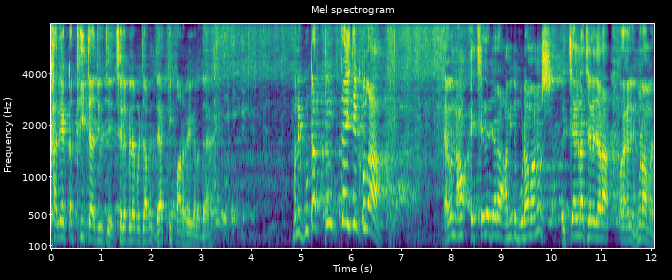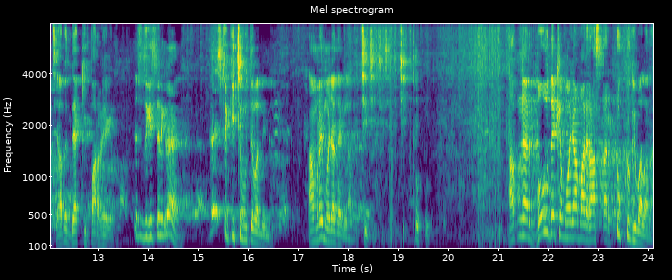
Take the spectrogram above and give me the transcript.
খালি একটা ফিটা ঝুলছে। ছেলে পেলে বলছে, আবে, দেখ কি পার হয়ে গেল, দেখ। মানে গোটা পিঠটাই যে খোলা। এখন আ- এই ছেলে যারা, আমি তো বুড়া মানুষ, ওই চ্যাংরা ছেলে যারা, ওরা খালি হুড়াম আছে। আবে, দেখ কি পার হয়ে গেল। তুই দেখিস নাকি রে? তুই কিচ্ছু বুঝতে পারলি না। আমরাই মজা দেখলাম। ছি ছি ছি ছি। আপনার বউ দেখে মজা মারে রাস্তার টুকটুকি বালারা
